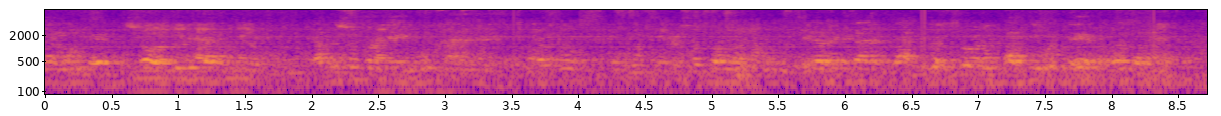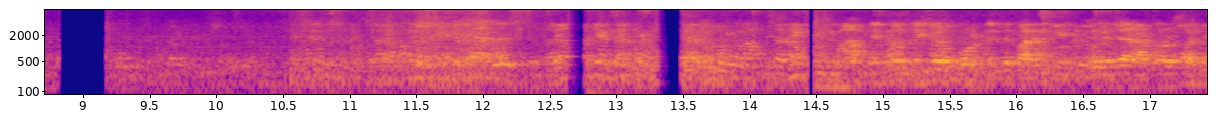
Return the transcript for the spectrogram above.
এবং এর সহযোগিতা তাদের সম্পর্কে এই মুহূর্তে এটা এটা জাতীয় স্তর তার মধ্যে আপনি তো নিজেও ভোট দিতে পারেন দুই হাজার আঠারো সালে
